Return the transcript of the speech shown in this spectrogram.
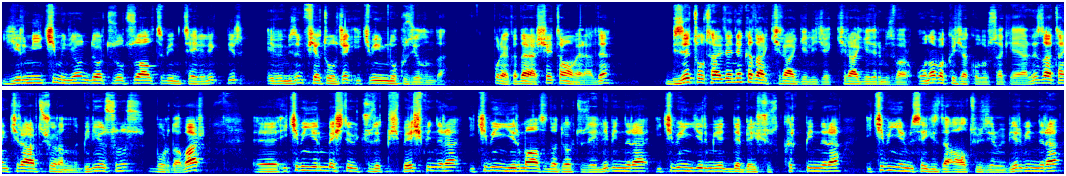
22 milyon 436 bin TL'lik bir evimizin fiyatı olacak 2029 yılında. Buraya kadar her şey tamam herhalde. Bize totalde ne kadar kira gelecek, kira gelirimiz var ona bakacak olursak eğer de zaten kira artış oranını biliyorsunuz burada var. E, 2025'te 375 bin lira, 2026'da 450 bin lira, 2027'de 540 bin lira, 2028'de 621 bin lira,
